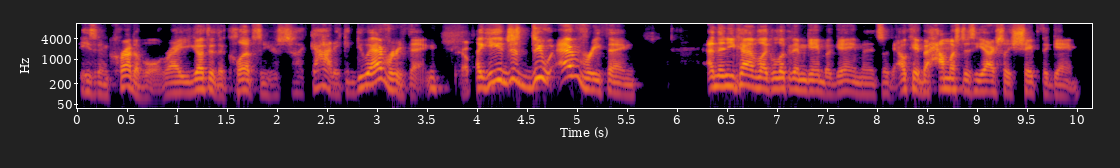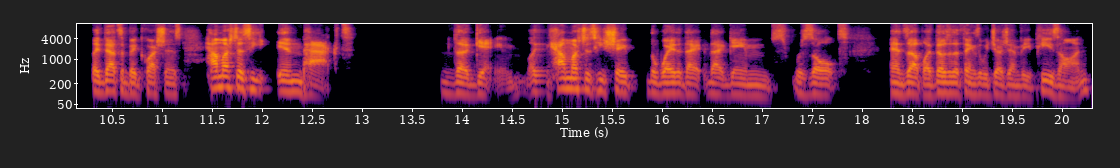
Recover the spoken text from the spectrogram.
he's incredible, right? You go through the clips and you're just like, God, he can do everything. Yep. Like he can just do everything. And then you kind of like look at him game by game and it's like, okay, but how much does he actually shape the game? Like that's a big question is how much does he impact the game? Like how much does he shape the way that that, that game's result ends up? Like those are the things that we judge MVPs on.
